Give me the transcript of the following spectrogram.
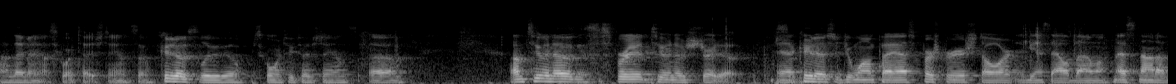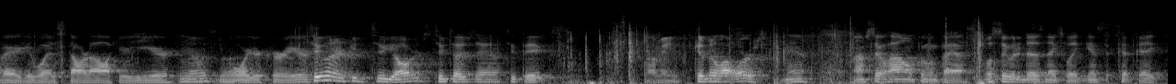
um, they may not score a touchdown. So kudos to Louisville for scoring two touchdowns. Um, I'm two and zero against the spread, two and zero straight up. Yeah, kudos to Jawon Pass, first career start against Alabama. That's not a very good way to start off your year No, it's not. or your career. Two hundred fifty two yards, two touchdowns, two picks. I mean, could have been a lot worse. Yeah, I'm still high on Puma Pass. We'll see what it does next week against the Cupcake.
